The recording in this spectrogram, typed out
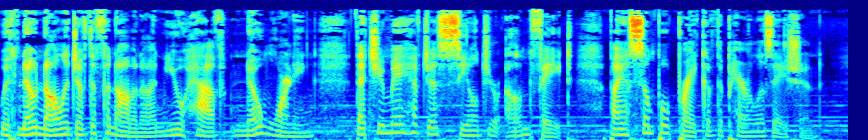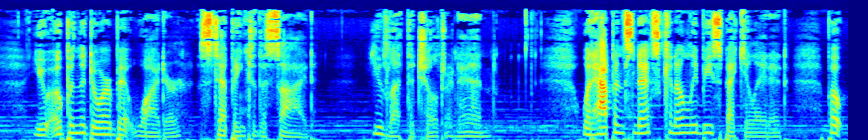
With no knowledge of the phenomenon, you have no warning that you may have just sealed your own fate by a simple break of the paralyzation. You open the door a bit wider, stepping to the side. You let the children in. What happens next can only be speculated, but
